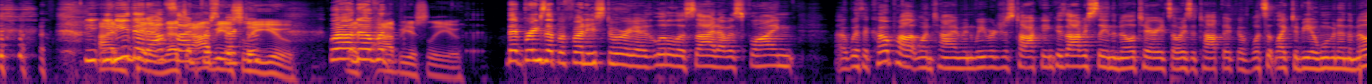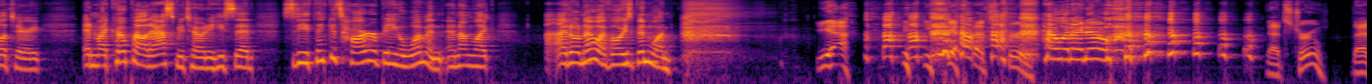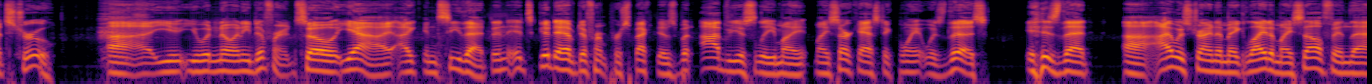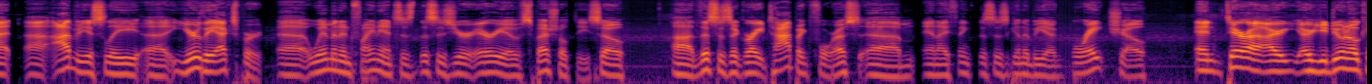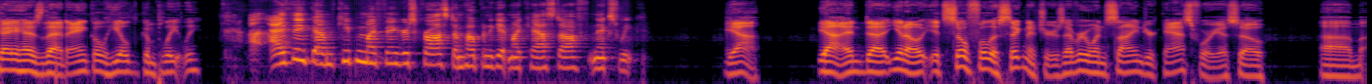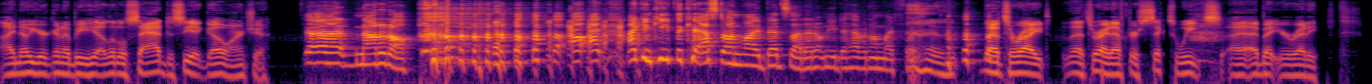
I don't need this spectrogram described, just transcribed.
you, you need that outside That's obviously you. Well, That's no, but obviously you. That brings up a funny story. A little aside, I was flying uh, with a co-pilot one time and we were just talking because obviously in the military it's always a topic of what's it like to be a woman in the military. And my co-pilot asked me tony he said so do you think it's harder being a woman? And i'm like i don't know. I've always been one. Yeah. Yeah that's true. How would i know? That's true. That's true. Uh, you you wouldn't know any different. So yeah, I, I, can see that, and it's good to have different perspectives. But obviously, my my sarcastic point was this: is that uh, I was trying to make light of myself in that uh, obviously uh, you're the expert. Uh, women in finances, this is your area of specialty. So uh, this is a great topic for us, um, and I think this is going to be a great show. And Tara, are are you doing okay? Has that ankle healed completely? I think I'm keeping my fingers crossed. I'm hoping to get my cast off next week. Yeah, yeah, and uh, you know it's so full of signatures. Everyone signed your cast for you, so um, I know you're going to be a little sad to see it go, aren't you? Uh, not at all. I, I, can keep the cast on my bedside. I don't need to have it on my foot. That's right. That's right. After six weeks, I, I bet you're ready.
